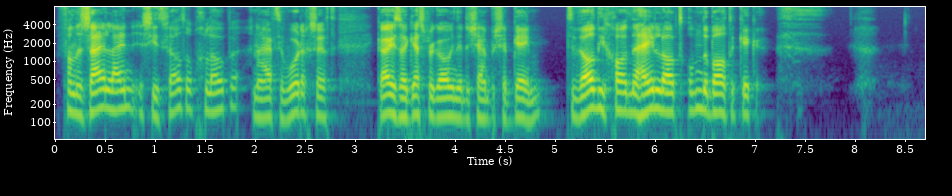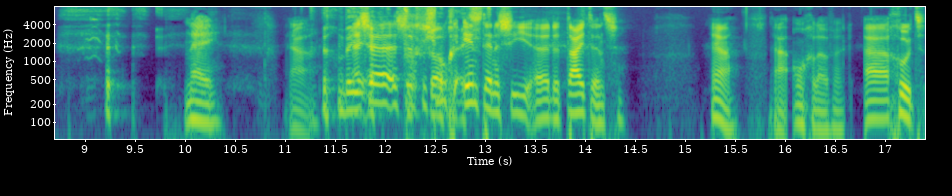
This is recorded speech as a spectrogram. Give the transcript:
van de zijlijn is hij het veld opgelopen en hij heeft de woorden gezegd: Guys, I guess we're going to the championship game. Terwijl hij gewoon erheen loopt om de bal te kicken. Nee. Ja. Dan ben je En ze, ze in. Tennessee eh, de Titans. Ja, ja ongelooflijk. Eh, goed.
